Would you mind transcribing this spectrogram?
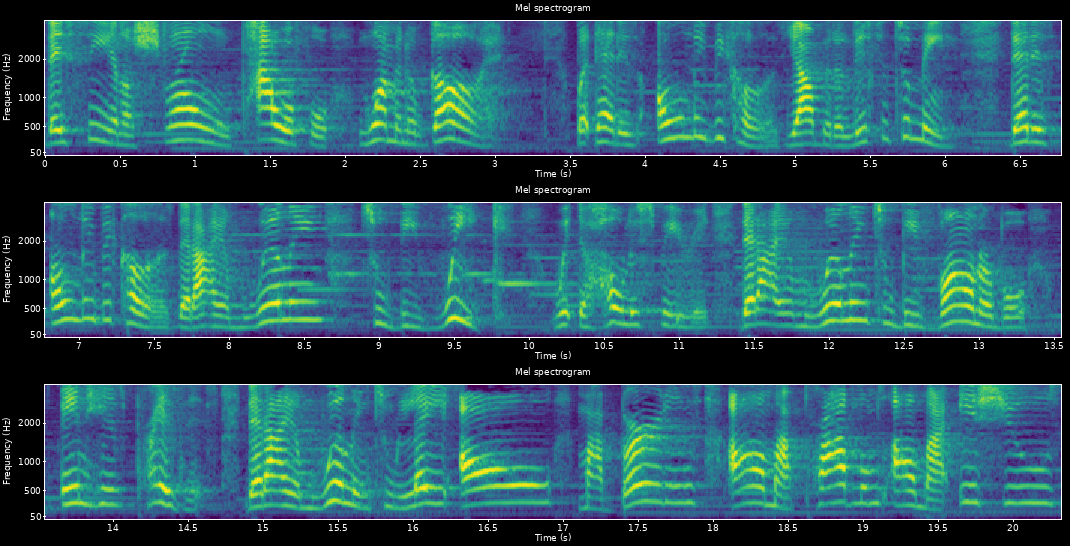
They seeing a strong, powerful woman of God. But that is only because, y'all better listen to me, that is only because that I am willing to be weak with the Holy Spirit, that I am willing to be vulnerable in his presence, that I am willing to lay all my burdens, all my problems, all my issues,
